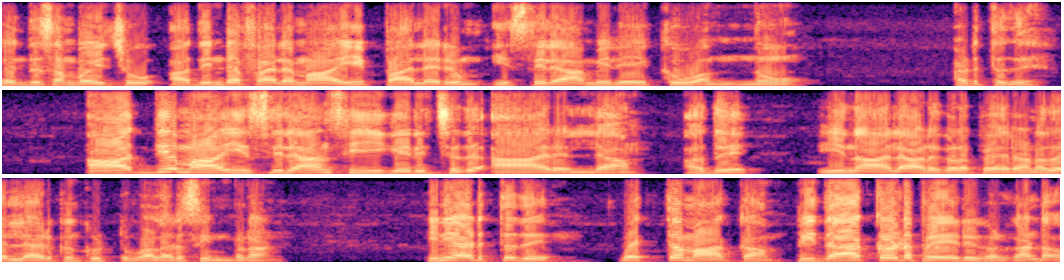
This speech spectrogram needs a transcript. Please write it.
എന്ത് സംഭവിച്ചു? അതിന്റെ ഫലമായി പലരും ഇസ്ലാമിലേക്ക് വന്നു. അടുത്തത്. ആദ്യമായി ഇസ്ലാം സ്വീകരിച്ചത് ആരെല്ലാം? അത് ഈ നാലാളുകളെ പേരാണ്. അത് എല്ലാവർക്കും കിട്ടും. വളരെ സിമ്പിളാണ്. ഇനി അടുത്തത്. വ്യക്തമാക്കാം. പിതാക്കളുടെ പേരുകൾ. കണ്ടോ?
